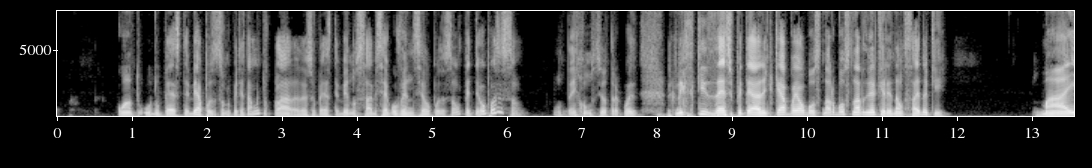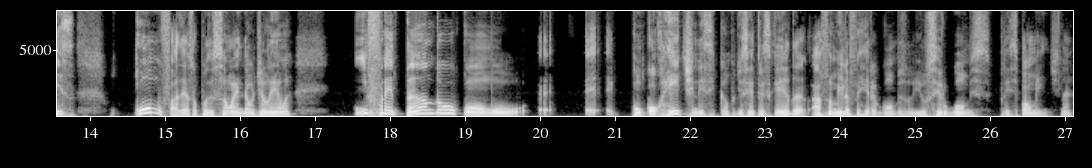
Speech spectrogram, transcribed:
quanto o do PSDB. A posição do PT está muito clara. Né? Se o PSDB não sabe se é governo, se é oposição, o PT é oposição. Não tem como ser outra coisa. Acho que nem se quisesse o PT, a gente quer apoiar o Bolsonaro, o Bolsonaro não ia querer. Não, sai daqui. Mas como fazer essa oposição ainda é um dilema. enfrentando como é, é, concorrente nesse campo de centro-esquerda a família Ferreira Gomes e o Ciro Gomes, principalmente, né?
